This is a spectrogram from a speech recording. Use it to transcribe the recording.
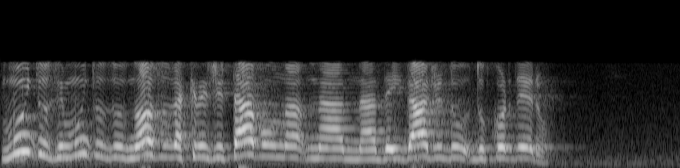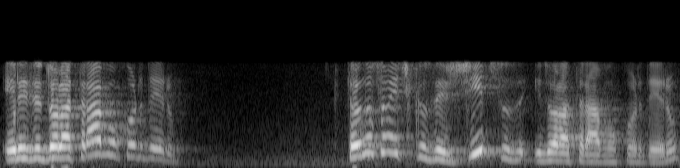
Muitos e muitos dos nossos acreditavam na, na, na deidade do, do cordeiro. Eles idolatravam o cordeiro. Então, não somente que os egípcios idolatravam o cordeiro,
